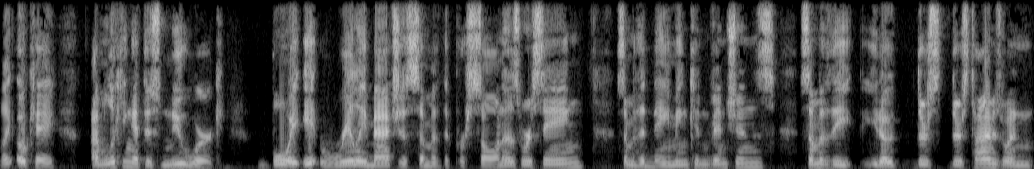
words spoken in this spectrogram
Like, okay, I'm looking at this new work. Boy, it really matches some of the personas we're seeing some of the naming conventions, some of the you know there's there's times when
